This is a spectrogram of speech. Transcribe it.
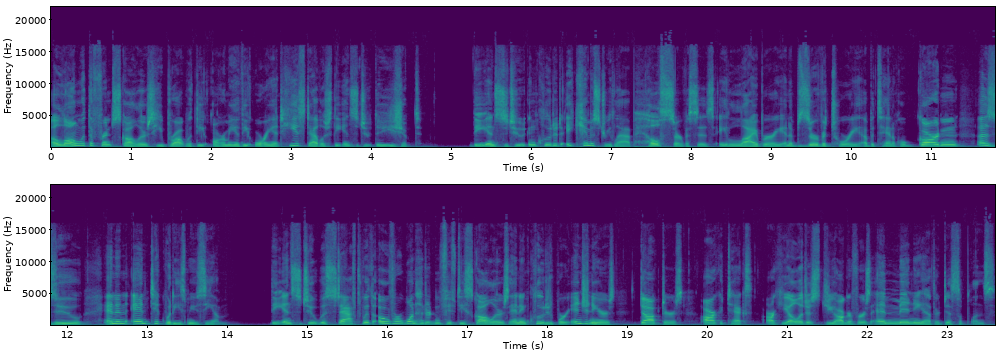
Along with the French scholars he brought with the Army of the Orient, he established the Institute d'Egypte. The institute included a chemistry lab, health services, a library, an observatory, a botanical garden, a zoo, and an antiquities museum. The institute was staffed with over 150 scholars and included were engineers, doctors, architects, archaeologists, geographers, and many other disciplines.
